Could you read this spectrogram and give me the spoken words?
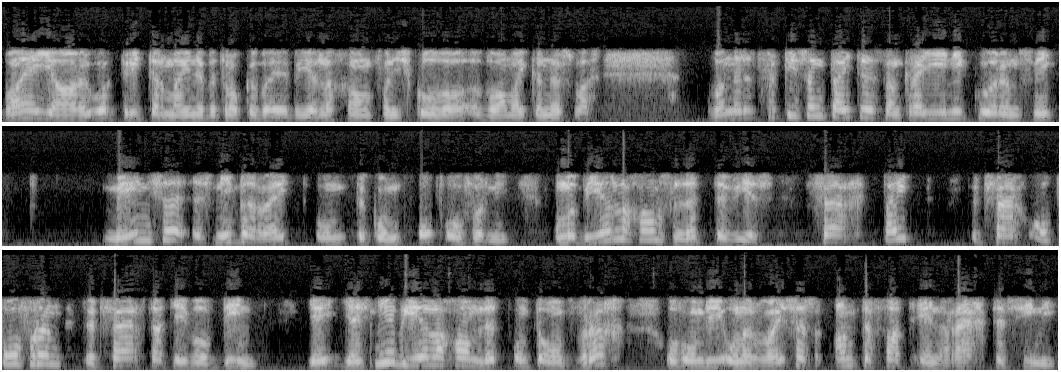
baie jare ook 3 termyne betrokke by 'n beheerliggaam van die skool waar waar my kinders was. Wanneer dit verkiesingstyd is, dan kry jy nie quorums nie. Mense is nie bereid om te kom opoffer nie. Om 'n beheerliggaamslid te wees, verg tyd dit verg opoffering, dit verg dat jy wil dien. Jy jy's nie 'n beheerliggaam lid om te ontwrig of om die onderwysers aan te vat en reg te sien nie.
